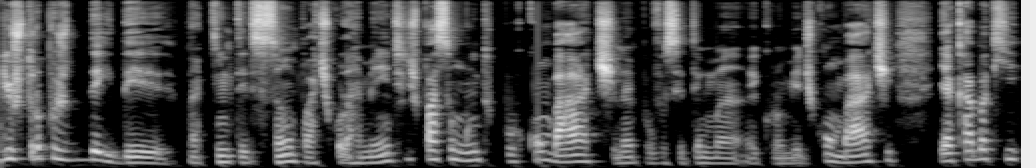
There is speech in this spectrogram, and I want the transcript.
E os tropos do D&D, na quinta edição particularmente, eles passam muito por combate, né, por você ter uma economia de combate, e acaba que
